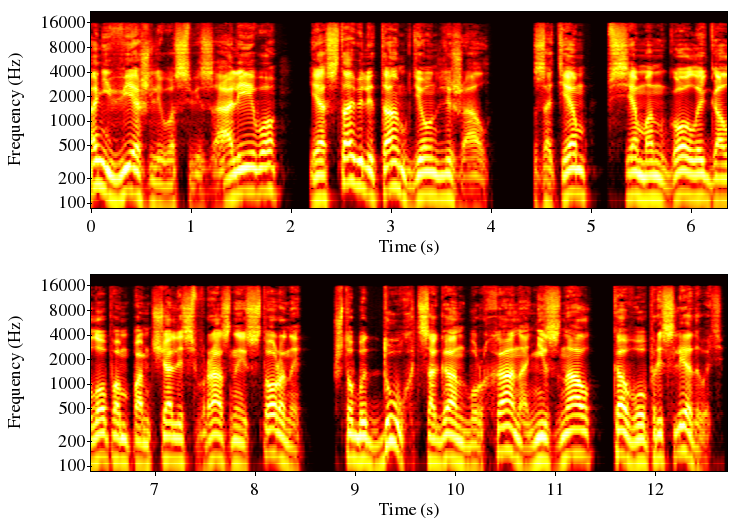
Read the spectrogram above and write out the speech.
они вежливо связали его и оставили там, где он лежал. Затем все монголы галопом помчались в разные стороны, чтобы дух Цаган-Бурхана не знал, кого преследовать.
